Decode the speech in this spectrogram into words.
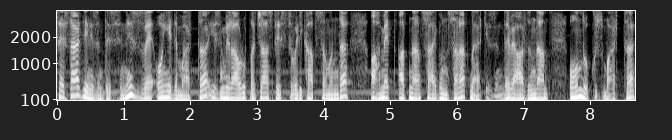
Sesler Denizi'ndesiniz ve 17 Mart'ta İzmir Avrupa Caz Festivali kapsamında Ahmet Adnan Saygun Sanat Merkezi'nde ve ardından 19 Mart'ta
